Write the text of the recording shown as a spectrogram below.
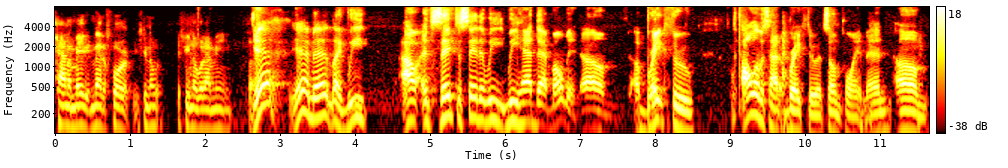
kind of made it metaphoric if you know if you know what i mean So- Yeah, yeah, man. Like we, I, it's safe to say that we we had that moment, um, a breakthrough. All of us had a breakthrough at some point, man. Um,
